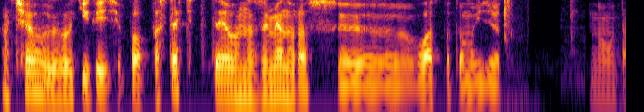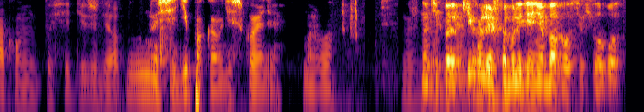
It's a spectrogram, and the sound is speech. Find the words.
А чё вы его кикаете? По- Поставьте тогда его на замену, раз э, Влад потом идет. Ну, так он пусть сидит, ждет. Ну, сиди пока в Дискорде, Марла. Ну, типа, кинули, чтобы людей не багался хилбот.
